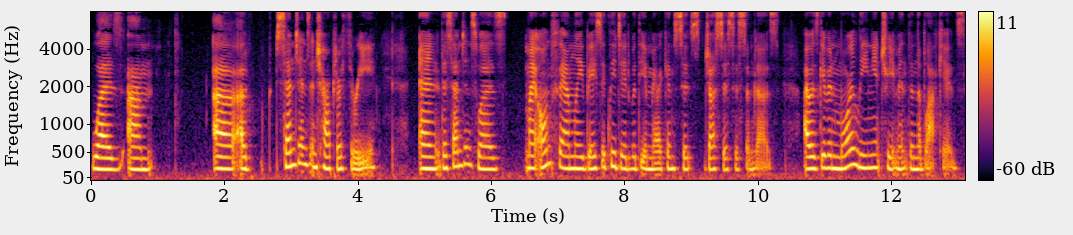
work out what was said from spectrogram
was um, a, a sentence in chapter three, and the sentence was My own family basically did what the American justice system does. I was given more lenient treatment than the black kids.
